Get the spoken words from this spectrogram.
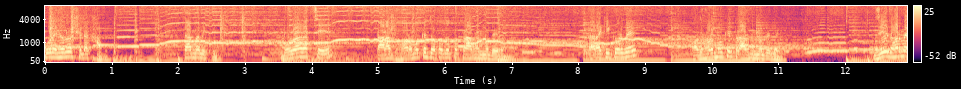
করে হলেও সেটা খাবে। তার মানে কি? বোঝা যাচ্ছে, তারা ধর্মকে যথাযথ প্রাধান্য দেবে না। তারা কি করবে? অধর্মকে প্রাধান্য দেবে যে ধর্মে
